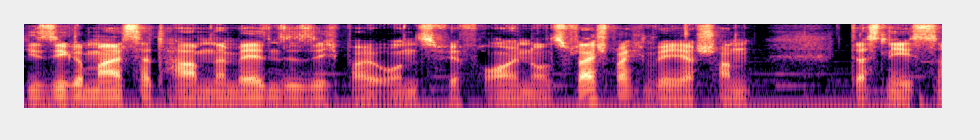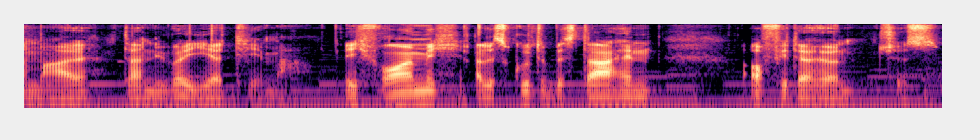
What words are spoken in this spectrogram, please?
die Sie gemeistert haben, dann melden Sie sich bei uns. Wir freuen uns. Vielleicht sprechen wir ja schon das nächste Mal dann über Ihr Thema. Ich freue mich. Alles Gute bis dahin. Auf Wiederhören. Tschüss.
